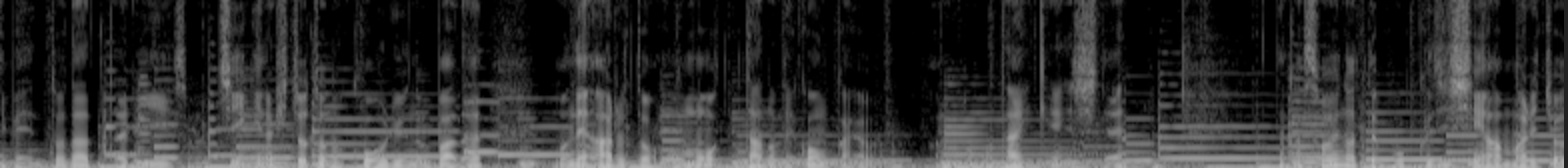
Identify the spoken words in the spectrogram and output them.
イベントだったりその地域の人との交流の場だもねあると思ったので今回は。あの体験して。なんかそういうのって僕自身あんまりちょっ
